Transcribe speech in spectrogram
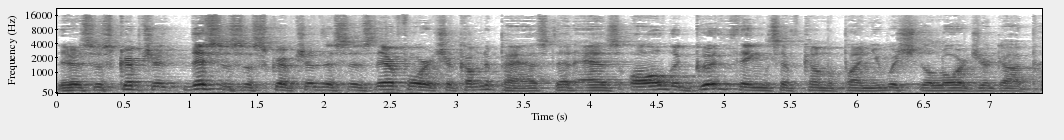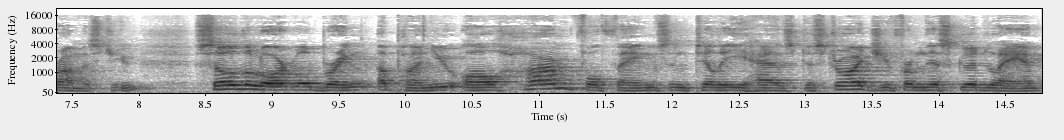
There's a scripture, this is a scripture that says, Therefore it shall come to pass that as all the good things have come upon you, which the Lord your God promised you, so the Lord will bring upon you all harmful things until he has destroyed you from this good land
